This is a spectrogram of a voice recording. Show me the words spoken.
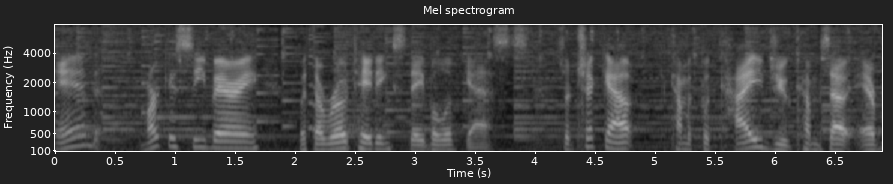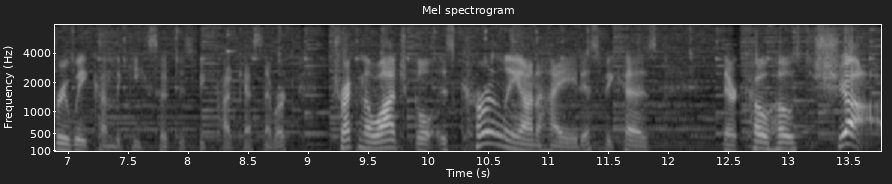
and Marcus Seabury with a rotating stable of guests. So check out Comic Book Kaiju comes out every week on the Geek So to Speak podcast network. TREKnological is currently on a hiatus because their co-host Shoff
